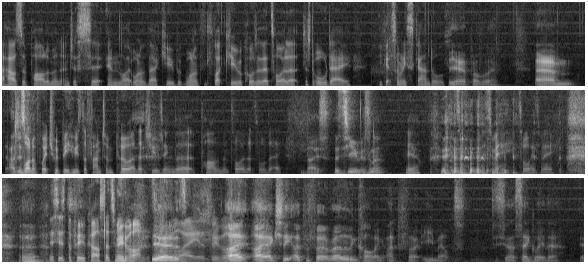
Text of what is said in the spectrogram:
the House of Parliament and just sit in like one of their cubic one of the like cubicles of their toilet just all day, you get so many scandals. Yeah, probably. Um, I just One of which would be who's the phantom pooer that's using the Parliament toilets all day. nice. It's you, isn't it? Yeah, it's, it's me. It's always me. Uh, This is the poo cast. Let's move on. Let's Yeah, move it is. away. Let's move I. I actually I prefer rather than calling, I prefer emails. Do you see that segue there? Yeah,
